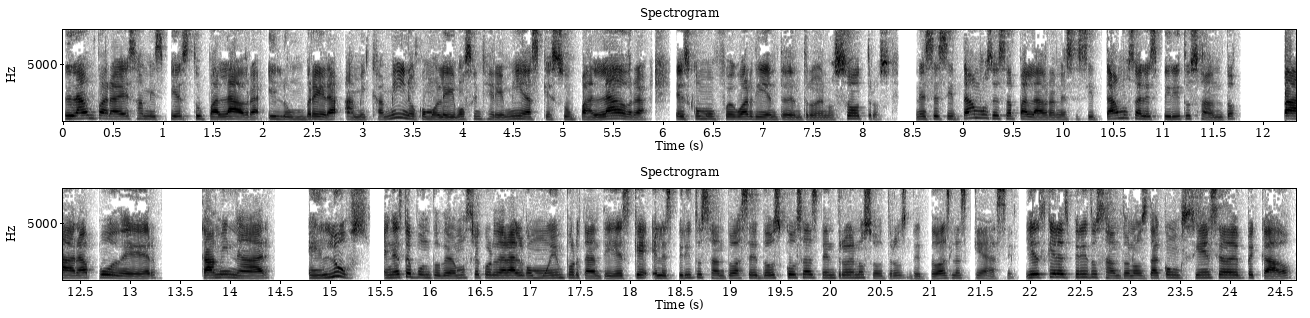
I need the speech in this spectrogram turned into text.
lámpara es a mis pies tu palabra y lumbrera a mi camino, como leímos en Jeremías, que su palabra es como un fuego ardiente dentro de nosotros. Necesitamos esa palabra, necesitamos al Espíritu Santo para poder caminar en luz. En este punto debemos recordar algo muy importante y es que el Espíritu Santo hace dos cosas dentro de nosotros, de todas las que hace, y es que el Espíritu Santo nos da conciencia del pecado,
